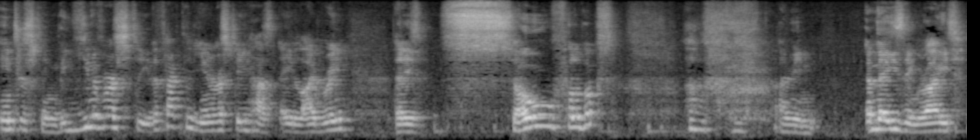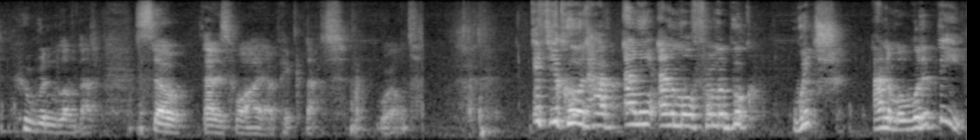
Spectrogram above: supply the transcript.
interesting. The university, the fact that the university has a library that is so full of books. I mean, amazing, right? Who wouldn't love that? So that is why I picked that world. If you could have any animal from a book, which animal would it be?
